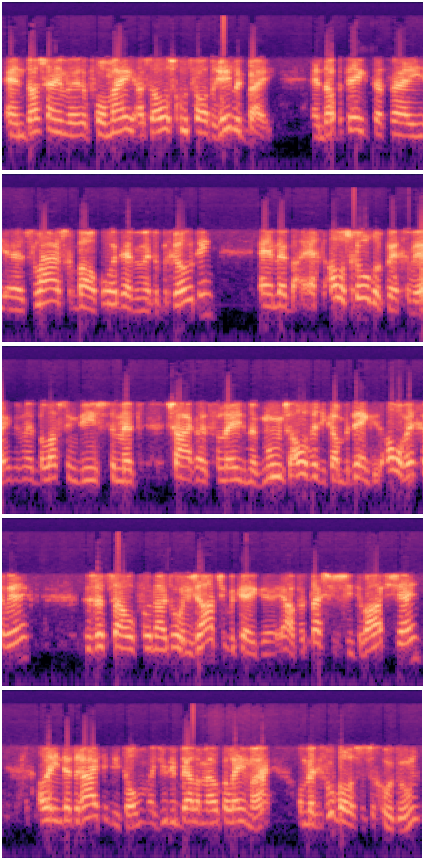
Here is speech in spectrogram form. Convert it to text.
En daar zijn we voor mij, als alles goed valt, redelijk bij. En dat betekent dat wij het salarisgebouw op orde hebben met de begroting. En we hebben echt alle schulden ook weggewerkt. Dus met belastingdiensten, met zaken uit het verleden, met moons, alles wat je kan bedenken, is allemaal weggewerkt. Dus dat zou vanuit de organisatie bekeken ja, een fantastische situatie zijn. Alleen daar draait het niet om, want jullie bellen mij ook alleen maar omdat die voetballers het zo goed doen.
